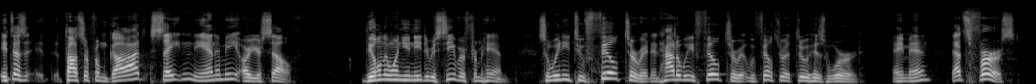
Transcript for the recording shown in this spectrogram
it doesn't. Thoughts are from God, Satan, the enemy, or yourself. The only one you need to receive it from Him. So we need to filter it, and how do we filter it? We filter it through His Word. Amen. That's first.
